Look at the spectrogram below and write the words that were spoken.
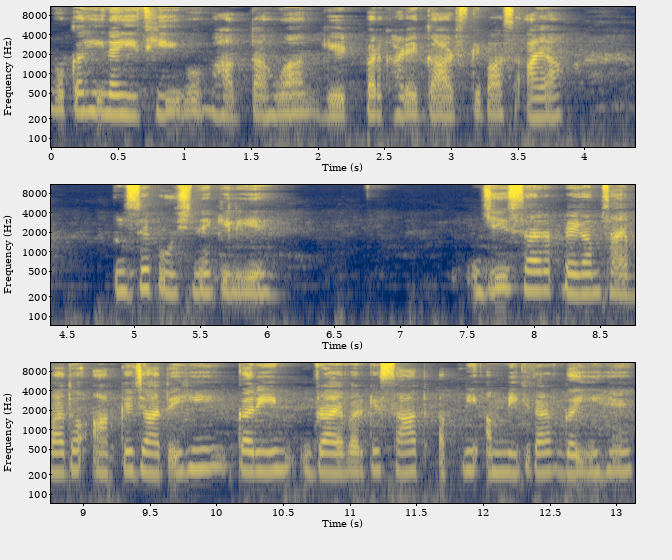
वो कहीं नहीं थी। वो भागता हुआ गेट पर खड़े गार्ड्स के पास आया उनसे पूछने के लिए। जी सर, बेगम साहिबा तो आपके जाते ही करीम ड्राइवर के साथ अपनी अम्मी की तरफ़ गई हैं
